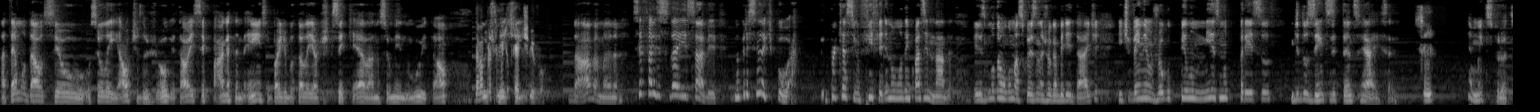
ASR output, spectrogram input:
até mudar o seu, o seu layout do jogo e tal, aí você paga também. Você pode botar o layout que você quer lá no seu menu e tal. Dava pra ser muito criativo. Dava, mano. Você faz isso daí, sabe? Não precisa, tipo. Porque assim, o FIFA ele não muda em quase nada. Eles mudam algumas coisas na jogabilidade e te vendem um jogo pelo mesmo preço de 200 e tantos reais, sabe? Sim. É muito escroto,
